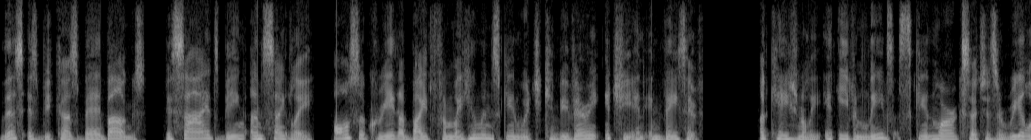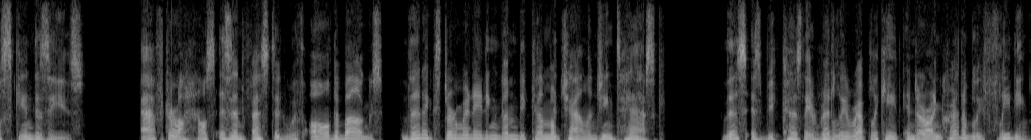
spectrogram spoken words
This is because bed bugs, besides being unsightly, also create a bite from the human skin which can be very itchy and invasive. Occasionally it even leaves skin marks such as a real skin disease. After a house is infested with all the bugs, then exterminating them become a challenging task. This is because they readily replicate and are incredibly fleeting.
